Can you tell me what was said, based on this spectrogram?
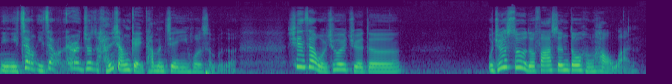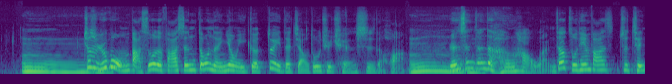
你你这样你这样，就是很想给他们建议或者什么的。现在我就会觉得，我觉得所有的发生都很好玩。嗯，就是如果我们把所有的发生都能用一个对的角度去诠释的话，嗯，人生真的很好玩。你知道昨天发就前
